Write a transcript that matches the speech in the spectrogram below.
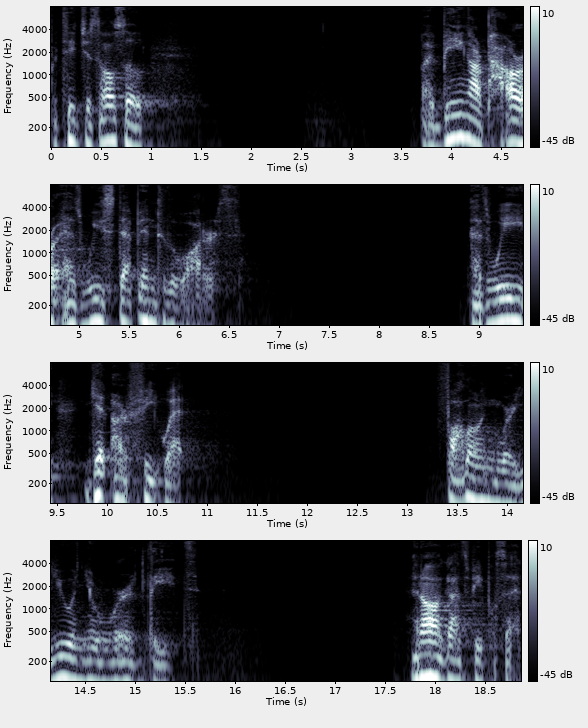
But teach us also by being our power as we step into the waters, as we get our feet wet following where you and your word leads. And all God's people said.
